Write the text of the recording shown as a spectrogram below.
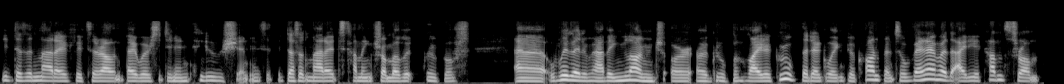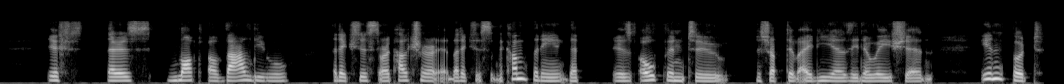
It doesn't matter if it's around diversity and inclusion. It doesn't matter it's coming from a group of uh, women having lunch or a group of wider group that are going to a conference or wherever the idea comes from. If there is not a value that exists or a culture that exists in the company that is open to disruptive ideas, innovation, input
